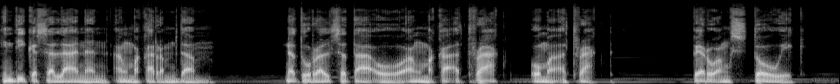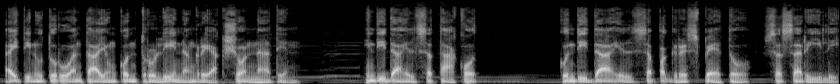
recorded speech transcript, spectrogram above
hindi kasalanan ang makaramdam. Natural sa tao ang maka-attract o ma-attract. Pero ang stoic ay tinuturuan tayong kontrolin ang reaksyon natin. Hindi dahil sa takot, kundi dahil sa pagrespeto sa sarili.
